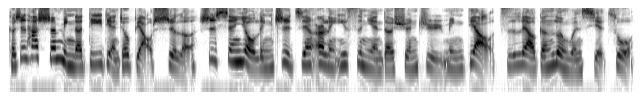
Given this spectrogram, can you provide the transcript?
可是他声明的第一点就表示了，是先有林志坚二零一四年的选举民调资料跟论文写作，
